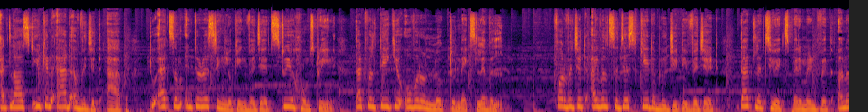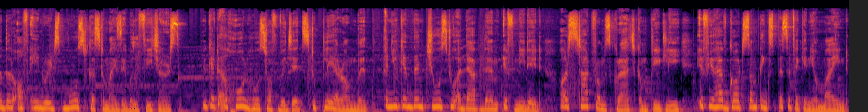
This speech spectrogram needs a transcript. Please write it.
At last you can add a widget app to add some interesting looking widgets to your home screen that will take your overall look to next level. For widget, I will suggest KWGT widget that lets you experiment with another of Android's most customizable features. You get a whole host of widgets to play around with and you can then choose to adapt them if needed or start from scratch completely if you have got something specific in your mind.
